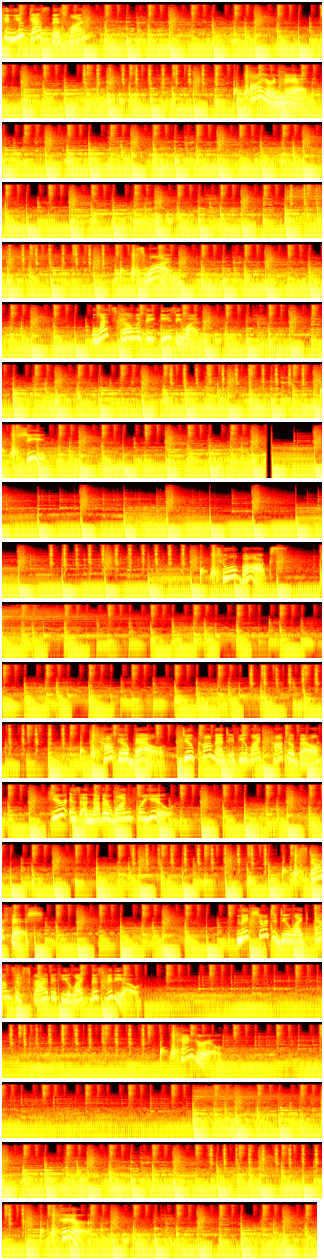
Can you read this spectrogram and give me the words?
Can you guess this one? Iron Man. Swan. Let's go with the easy one. Sheep. Toolbox. Taco Bell. Do comment if you like Taco Bell. Here is another one for you. Starfish. Make sure to do like and subscribe if you like this video. Kangaroo.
